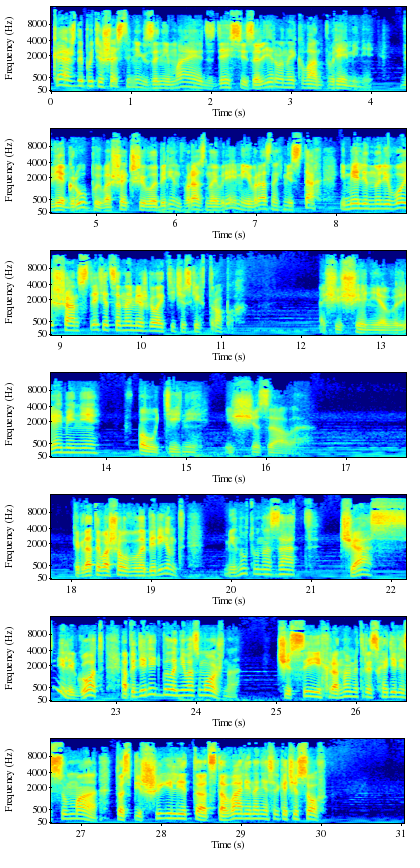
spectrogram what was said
Каждый путешественник занимает здесь изолированный квант времени — Две группы, вошедшие в лабиринт в разное время и в разных местах, имели нулевой шанс встретиться на межгалактических тропах. Ощущение времени в паутине исчезало. Когда ты вошел в лабиринт, минуту назад, час или год определить было невозможно. Часы и хронометры сходили с ума, то спешили, то отставали на несколько часов.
